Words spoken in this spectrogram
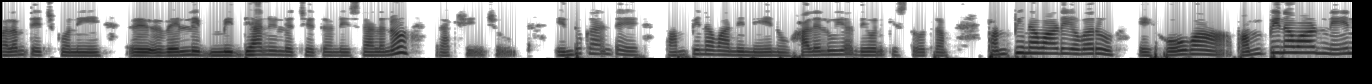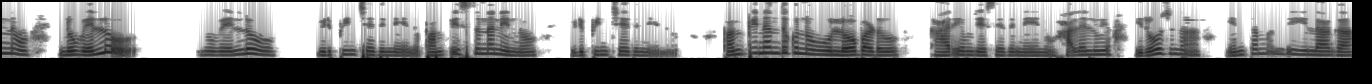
బలం తెచ్చుకొని వెళ్ళి మిథ్యానుల చేతండి ఇష్టాలను రక్షించు. ఎందుకంటే పంపిన వాడిని నేను. హలలుయ దేవునికి స్తోత్రం. పంపినవాడు ఎవరు? ఏ హోవా పంపినవాడు నేను నువ్వెళ్ళు. నువ్వెళ్ళు. విడిపించేది నేను. పంపిస్తున్న నిన్ను విడిపించేది నేను. పంపినందుకు నువ్వు లోబడు. కార్యం చేసేది నేను. హలలుయ ఈ రోజున ఎంతమంది ఇలాగా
